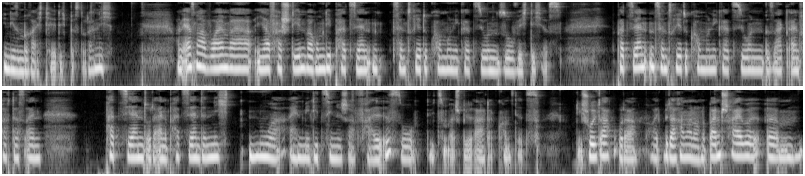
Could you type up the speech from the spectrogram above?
in diesem Bereich tätig bist oder nicht. Und erstmal wollen wir ja verstehen, warum die patientenzentrierte Kommunikation so wichtig ist. Patientenzentrierte Kommunikation besagt einfach, dass ein Patient oder eine Patientin nicht nur ein medizinischer Fall ist, so wie zum Beispiel, ah, da kommt jetzt die Schulter oder heute Mittag haben wir noch eine Bandscheibe ähm,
